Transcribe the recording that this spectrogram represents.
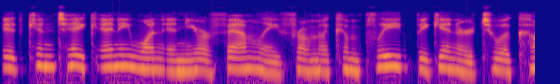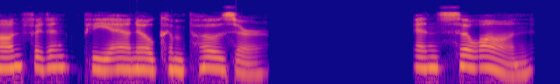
It can take anyone in your family from a complete beginner to a confident piano composer. And so on,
